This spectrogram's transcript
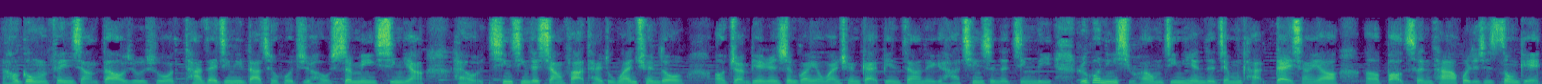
然后跟我们分享到，就是说他在经历大车祸之后，生命信仰还有亲情的想法态度完全都呃转变，人生观也完全改变，这样的一个他亲身的经历。如果您喜欢我们今天的节目卡带，想要呃保存它，或者是送给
